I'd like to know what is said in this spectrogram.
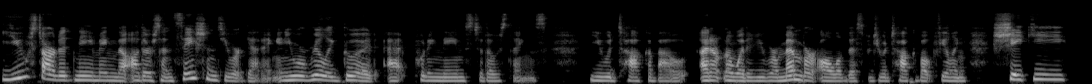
you started naming the other sensations you were getting, and you were really good at putting names to those things. You would talk about I don't know whether you remember all of this, but you would talk about feeling shaky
